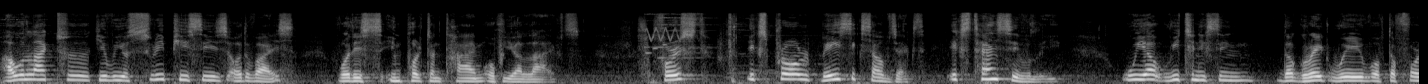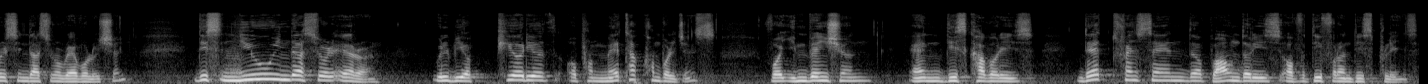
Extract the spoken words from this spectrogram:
I would like to give you three pieces of advice for this important time of your lives. First, explore basic subjects extensively. We are witnessing the great wave of the first industrial revolution. This new industrial era will be a period of meta convergence for invention and discoveries that transcend the boundaries of different disciplines.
